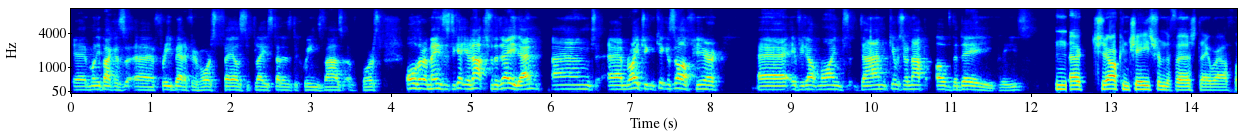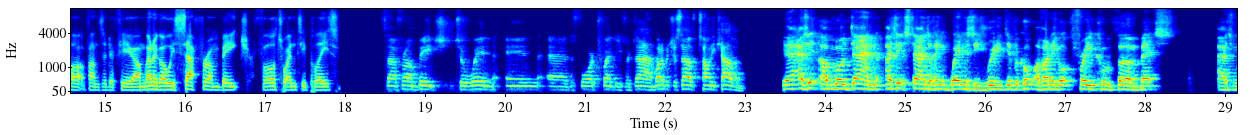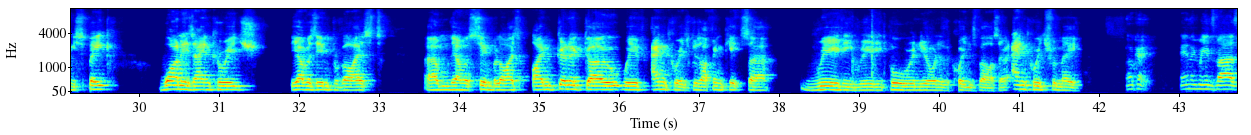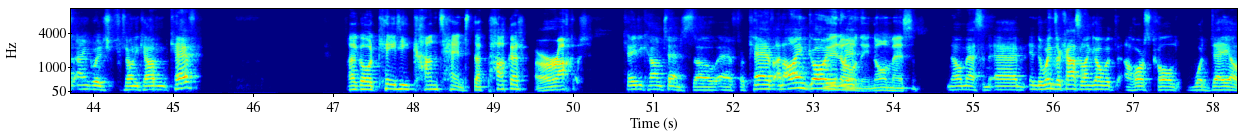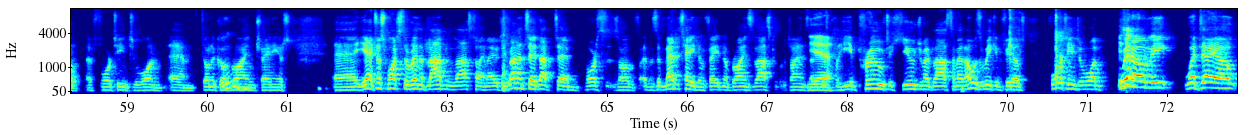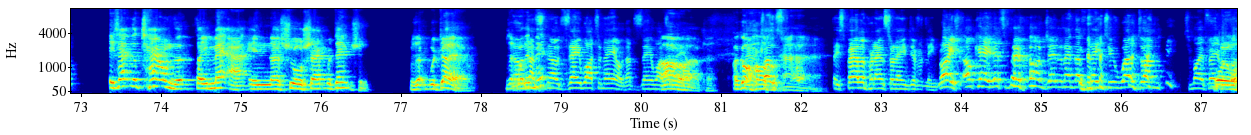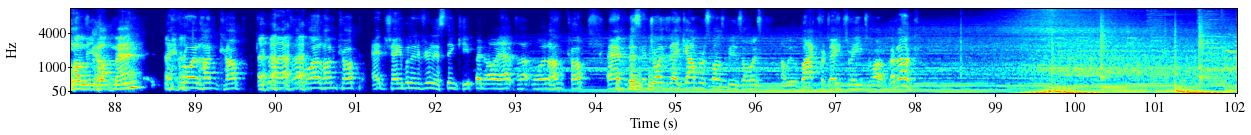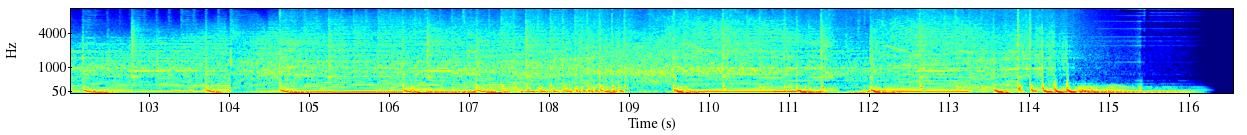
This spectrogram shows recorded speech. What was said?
uh, money back as a free bet if your horse fails to place. That is the Queen's Vase, of course. All that remains is to get your naps for the day then. And um, right, you can kick us off here uh, if you don't mind. Dan, give us your nap of the day, please. Uh, chalk and cheese from the first day where I thought I fancied a few. I'm going to go with Saffron Beach, 420, please. Saffron Beach to win in uh, the 420 for Dan. What about yourself, Tony Calvin? Yeah, as it, um, well, Dan, as it stands, I think Wednesday's really difficult. I've only got three confirmed bets as we speak. One is anchorage, the other's improvised, um, the other's symbolized. I'm going to go with anchorage because I think it's a really, really poor renewal of the Queen's Vase. So anchorage for me. Okay. In the Queen's Vase, anchorage for Tony Calvin. Kev? I'll go with Katie Content, the pocket rocket. Katie Content. So uh, for Kev, and I'm going win with, only, no messing. No messing. Um, in the Windsor Castle, I'm going with a horse called Wadeo, a 14 to 1. Um, Donnacha Ryan training it. Uh, yeah, just watched the win at Gladwin last time out. He ran into that um, horse. It was a meditative Faden O'Brien's last couple of times. Yeah. But he improved a huge amount last time out. That was a week in field. 14 to 1. Is win that, only. Wadeo. Is that the town that they met at in uh, Shawshank Redemption? Was that Wadeo? no, that's, no, Zay Wataneo. That's Zay Wataneo. Oh, right, okay. I got close. they spell and pronounce their name differently. Right, okay, let's move on, gentlemen. That's day two. Well done to my favorite. Royal Hunt Cup, man. Royal Hunt Cup. Keep an eye out for that Royal Hunt Cup. Ed Chamberlain, if you're listening, keep an eye out for that Royal Hunt Cup. Um, listen, enjoy the day. Gamble responsibly as always. And we'll be back for day three tomorrow. Good luck.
